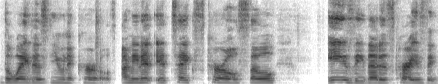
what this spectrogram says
the way this unit curls. I mean, it, it takes curls so easy that it's crazy.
